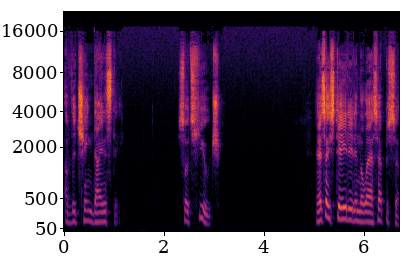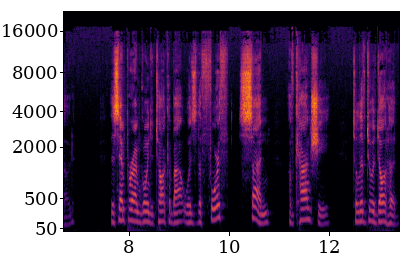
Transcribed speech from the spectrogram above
of the Qing dynasty. So it's huge. As I stated in the last episode, this emperor I'm going to talk about was the fourth son of Kangxi to live to adulthood.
